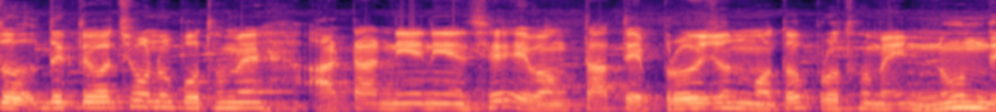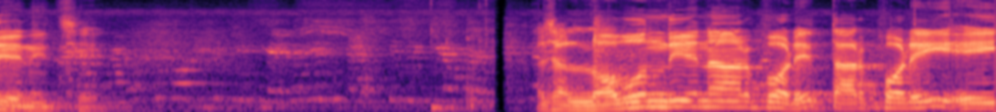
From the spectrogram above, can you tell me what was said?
তো দেখতে পাচ্ছ অনু প্রথমে আটা নিয়ে নিয়েছে এবং তাতে প্রয়োজন মতো প্রথমেই নুন দিয়ে নিচ্ছে। আচ্ছা লবণ দিয়ে নেওয়ার পরে তারপরেই এই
